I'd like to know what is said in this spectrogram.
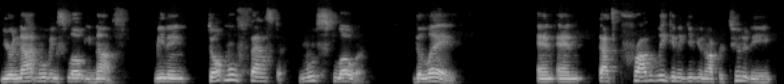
you're not moving slow enough. Meaning, don't move faster, move slower, delay. And, and that's probably going to give you an opportunity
